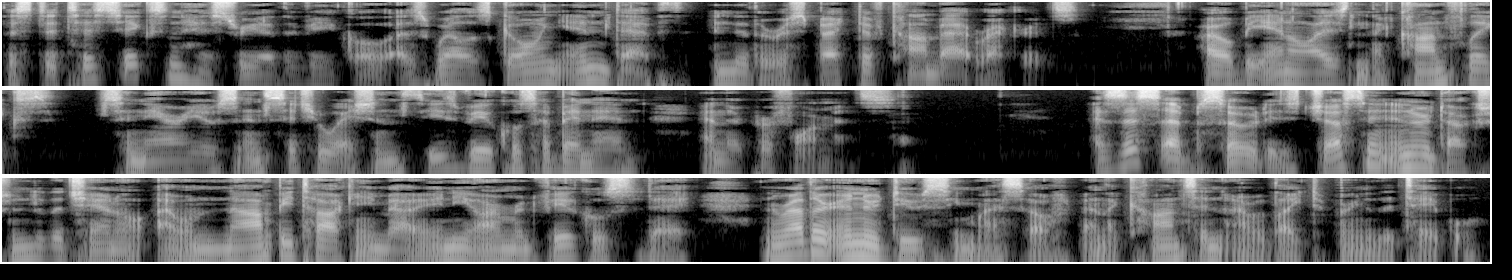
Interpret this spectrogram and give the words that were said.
the statistics and history of the vehicle, as well as going in depth into the respective combat records. I will be analyzing the conflicts, scenarios, and situations these vehicles have been in and their performance. As this episode is just an introduction to the channel, I will not be talking about any armored vehicles today, and rather introducing myself and the content I would like to bring to the table.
